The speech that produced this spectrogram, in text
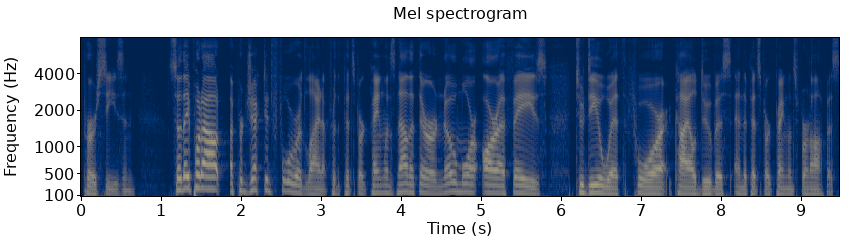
per season. So they put out a projected forward lineup for the Pittsburgh Penguins now that there are no more RFAs to deal with for Kyle Dubas and the Pittsburgh Penguins front office.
